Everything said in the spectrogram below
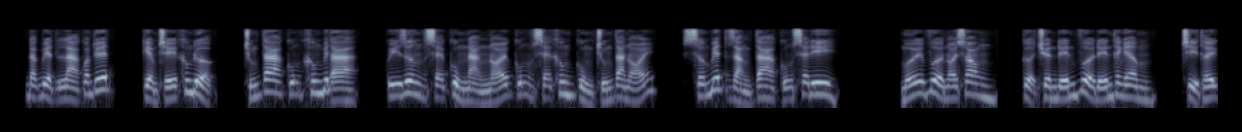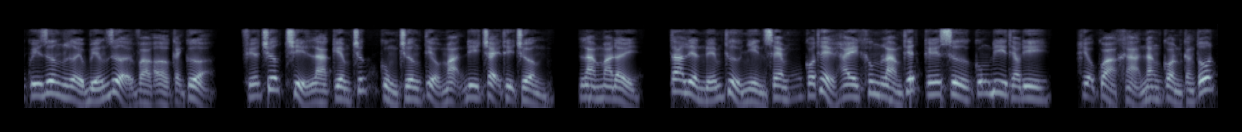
đặc biệt là quan tuyết, kiềm chế không được, chúng ta cũng không biết ta, quý dương sẽ cùng nàng nói cũng sẽ không cùng chúng ta nói, sớm biết rằng ta cũng sẽ đi. Mới vừa nói xong, cửa truyền đến vừa đến thanh âm, chỉ thấy quý dương lười biếng rửa vào ở cạnh cửa, phía trước chỉ là kiêm chức cùng trương tiểu mạn đi chạy thị trường, làm mà đẩy, ta liền nếm thử nhìn xem có thể hay không làm thiết kế sư cũng đi theo đi, hiệu quả khả năng còn càng tốt,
